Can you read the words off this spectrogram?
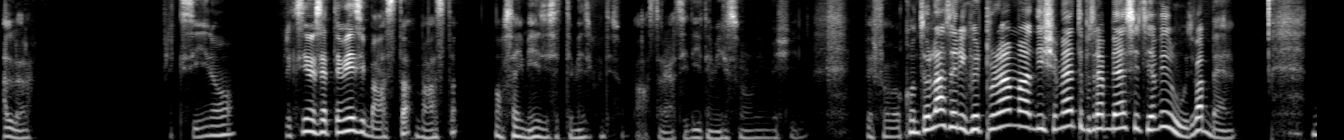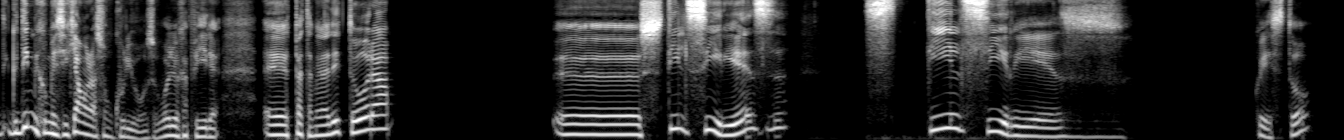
Allora. Flexino. Flexino sette mesi, basta, basta. No, sei mesi, sette mesi, quanti sono? Basta, ragazzi, ditemi che sono un imbecille. Per favore, controllatevi quel programma di cement potrebbe esserti avvenuto. Va bene. Dimmi come si chiama, ora sono curioso, voglio capire. Eh, aspetta, me l'ha detto ora. Uh, Steel Series. Steel Series. Questo?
